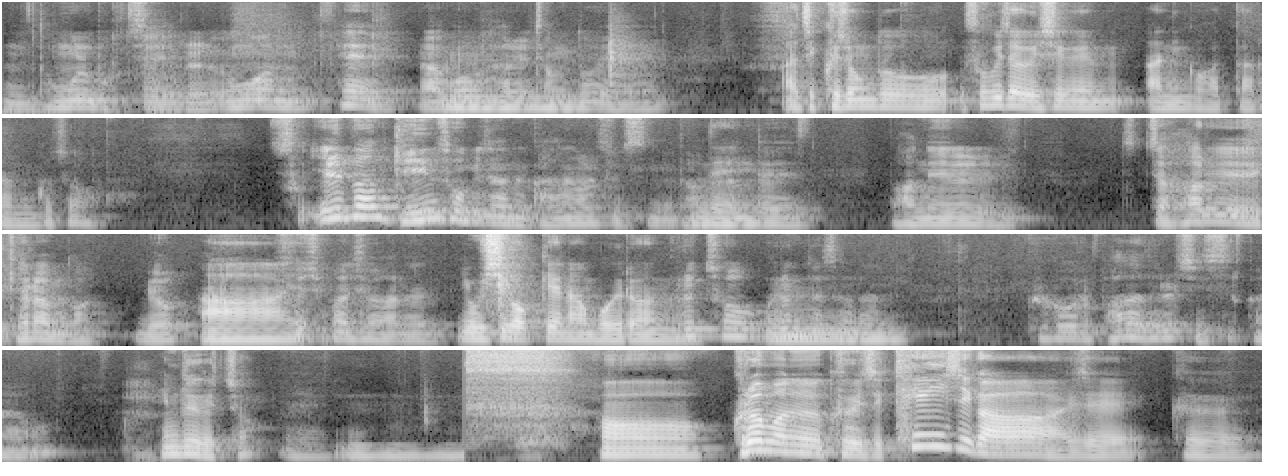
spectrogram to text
음, 동물 복지를 응원해라고 음. 할 정도의 아직 그 정도 소비자 의식은 아닌 것 같다라는 거죠. 소- 일반 개인 소비자는 가능할 수 있습니다. 네. 그런데 만일 진짜 하루에 계란 막몇 아, 수십 판씩 하는 요식 업계나 뭐 이런 그렇죠. 그런 음. 데서는 그거를 받아들일 수 있을까요? 힘들겠죠. 네. 음. 어, 그러면은 그 이제 케이지가 이제 그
